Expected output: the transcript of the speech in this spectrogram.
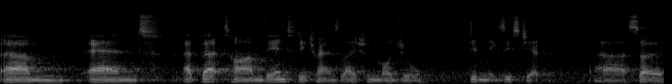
Um, and at that time, the entity translation module didn't exist yet. Uh, so,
